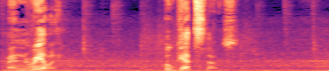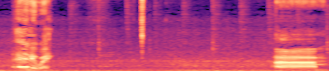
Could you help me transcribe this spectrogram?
I mean, really, who gets those? Anyway, um,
